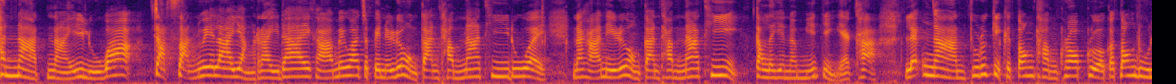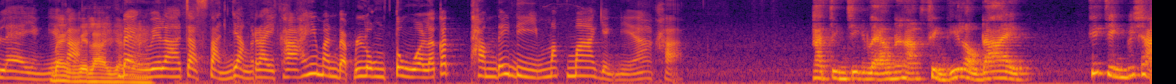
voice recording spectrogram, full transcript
ขนาดไหนหรือว่าจัดสรรเวลาอย่างไรได้คะไม่ว่าจะเป็นในเรื่องของการทำหน้าที่ด้วยนะคะ ในเรื่องของการทำหน้าที่กัลยาณมิตรอย่างเงี้ยค่ะ และงานธุรกิจก็ต้องทำครอบครัวก็ต้องดูแลอย่างเงี้ยแบ่งค่ะเวลายังไงแบ่งเวลาจัดสรรอย่างไรคะให้มันแบบลงตัวแล้วก็ทำได้ดีมาก ๆอย่างเนี้ยค่ะค่ะจริง ๆ แล้วนะคะ สิ่งที่เราได้ ที่จริงวิชา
